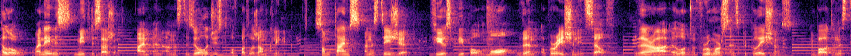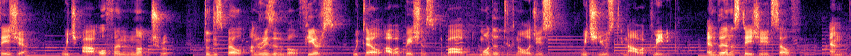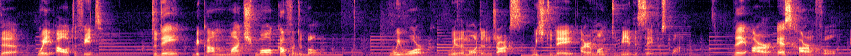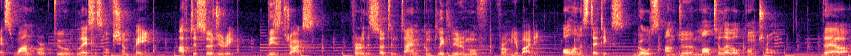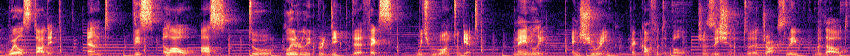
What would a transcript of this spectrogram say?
Hello, my name is Dmitry Sajin. I'm an anesthesiologist of Patlajan Clinic. Sometimes anesthesia fears people more than operation itself. There are a lot of rumors and speculations about anesthesia which are often not true. To dispel unreasonable fears, we tell our patients about modern technologies which used in our clinic. And the anesthesia itself and the way out of it today become much more comfortable. We work with the modern drugs, which today are among to be the safest one. They are as harmful as one or two glasses of champagne. After surgery, these drugs for a certain time completely remove from your body. All anesthetics goes under multi-level control. They are well studied and this allow us to clearly predict the effects which we want to get, namely ensuring a comfortable transition to a drug sleep without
